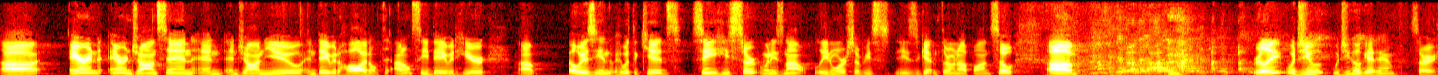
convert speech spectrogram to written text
Uh, Aaron, Aaron Johnson and, and John Yu and David Hall. I don't, th- I don't see David here. Uh, oh, is he in, with the kids? See, he's when he's not leading worship, he's, he's getting thrown up on. So, um, really, would you would you go get him? Sorry,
